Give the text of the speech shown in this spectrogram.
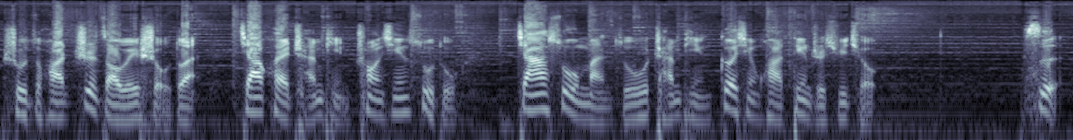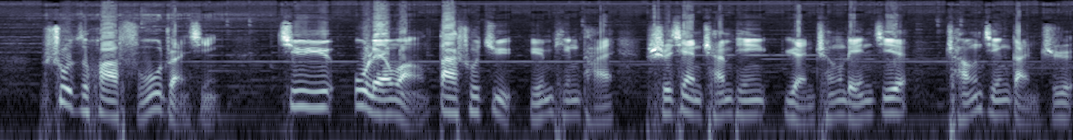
数字化制造为手段，加快产品创新速度，加速满足产品个性化定制需求。四、数字化服务转型，基于物联网、大数据、云平台，实现产品远程连接、场景感知、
